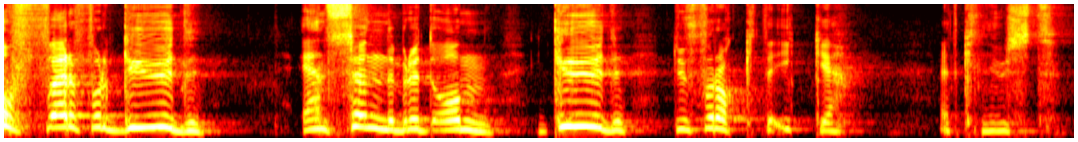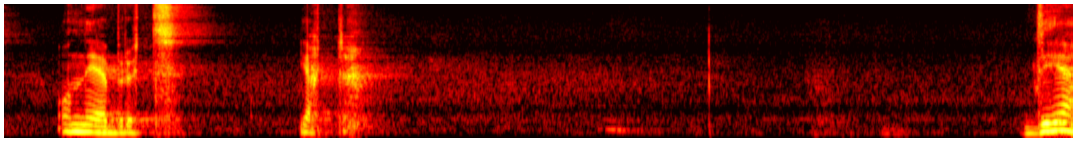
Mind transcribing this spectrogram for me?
Offer for Gud er en sønderbrutt ånd. Gud, du forakter ikke et knust og nedbrutt hjerte. Det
